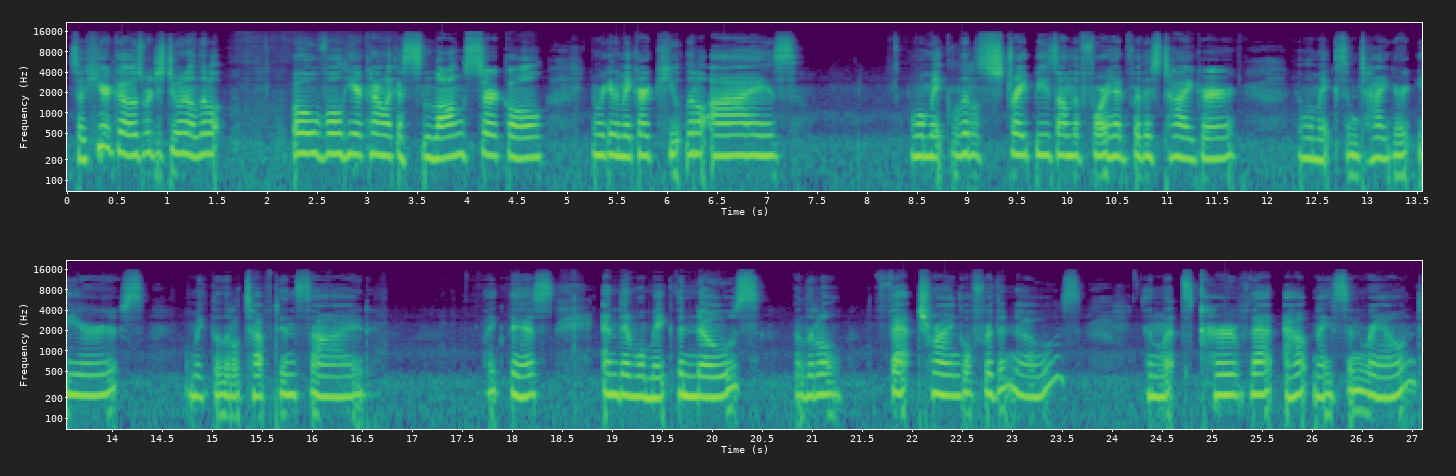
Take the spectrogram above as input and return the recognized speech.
So here goes. We're just doing a little oval here, kind of like a long circle. And we're going to make our cute little eyes. And we'll make little stripies on the forehead for this tiger. And we'll make some tiger ears. We'll make the little tuft inside like this. And then we'll make the nose a little fat triangle for the nose. And let's curve that out nice and round.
